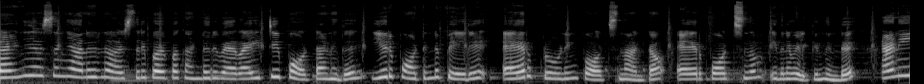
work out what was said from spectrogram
കഴിഞ്ഞ ദിവസം ഞാനൊരു നഴ്സറി പോയപ്പോൾ കണ്ടൊരു വെറൈറ്റി പോട്ടാണിത് ഈ ഒരു പോട്ടിന്റെ പേര് എയർ പ്രൂണിങ് പോട്ട്സ് എന്നാണ് കേട്ടോ എയർ പോട്ട്സ് എന്നും ഇതിനെ വിളിക്കുന്നുണ്ട്. ഞാൻ ഈ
